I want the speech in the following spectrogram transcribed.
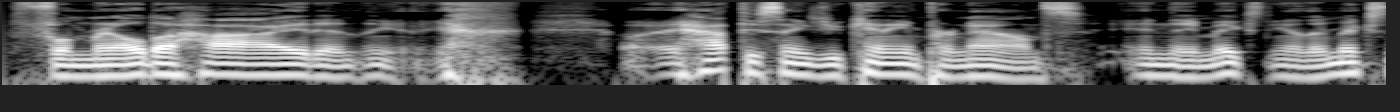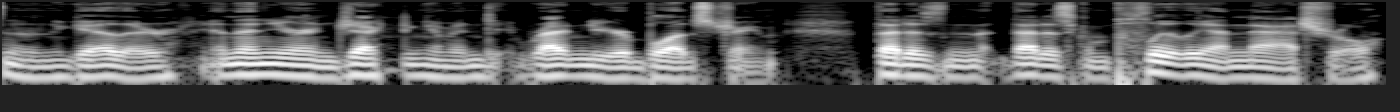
formaldehyde and uh, half these things you can't even pronounce, and they mix, you know, they're mixing them together, and then you're injecting them in, right into your bloodstream. That is that is completely unnatural.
